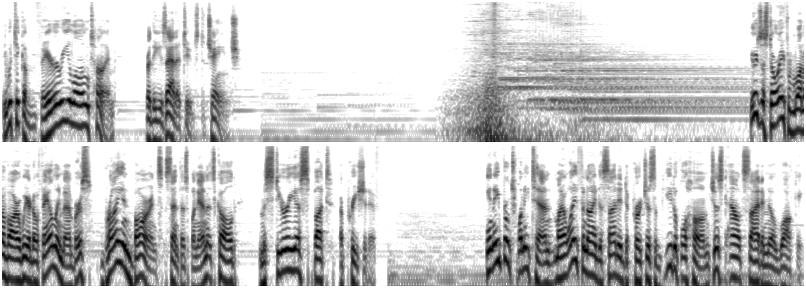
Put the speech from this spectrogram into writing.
It would take a very long time for these attitudes to change. Here's a story from one of our Weirdo family members. Brian Barnes sent this one in. It's called Mysterious But Appreciative. In April 2010, my wife and I decided to purchase a beautiful home just outside of Milwaukee.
